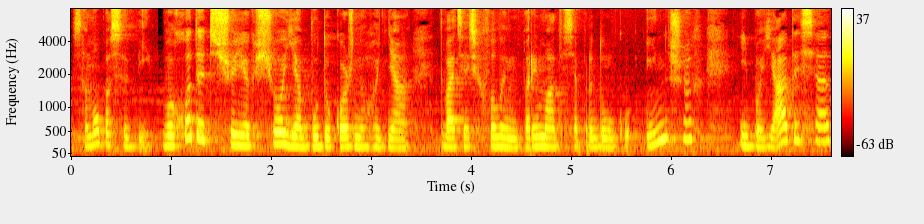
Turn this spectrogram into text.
само по собі. Виходить, що якщо я буду кожного дня 20 хвилин перейматися про думку інших і боятися,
